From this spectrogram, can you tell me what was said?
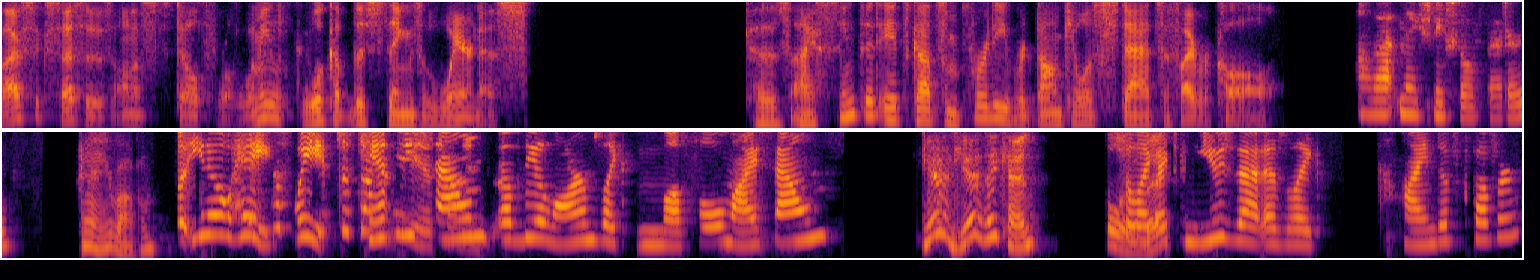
Five successes on a stealth roll. Let me look up this thing's awareness. Because I think that it's got some pretty redonkulous stats, if I recall. Oh, that makes me feel better. Yeah, you're welcome. But you know, hey, just- wait, it's just can't Octavia, these fine. sounds of the alarms like muffle my sounds? Yeah, yeah, they can. A So little like I can use that as like kind of cover.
